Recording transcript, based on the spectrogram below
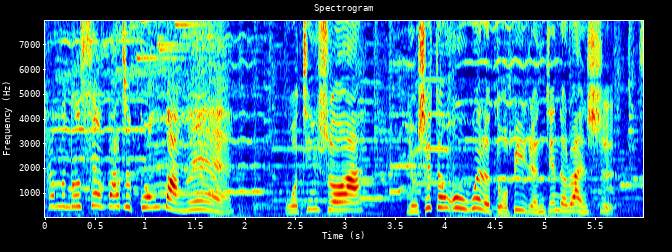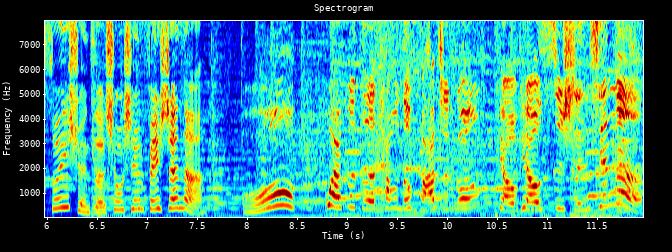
它们都散发着光芒哎！我听说啊，有些动物为了躲避人间的乱世。所以选择修仙飞升呢？哦，怪不得他们都发着光，飘飘似神仙呢！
